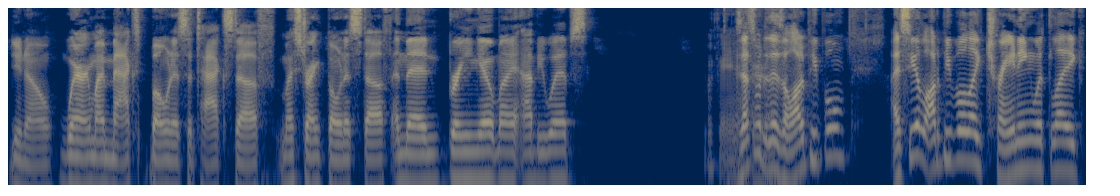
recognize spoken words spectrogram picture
you know, wearing my max bonus attack stuff, my strength bonus stuff, and then bringing out my Abbey whips. Okay. that's what it is. A lot of people, I see a lot of people like training with like,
